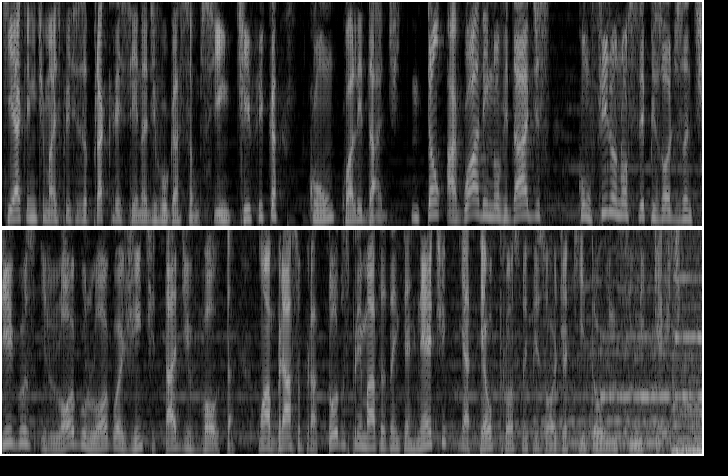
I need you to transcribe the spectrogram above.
que é a que a gente mais precisa para crescer na divulgação científica com qualidade. Então, aguardem novidades, confiram nossos episódios antigos e logo logo a gente tá de volta. Um abraço para todos os primatas da internet e até o próximo episódio aqui do EnsineCast.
